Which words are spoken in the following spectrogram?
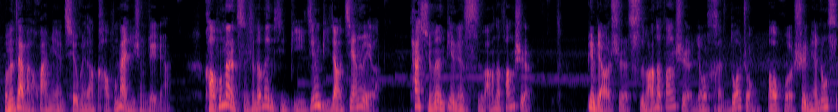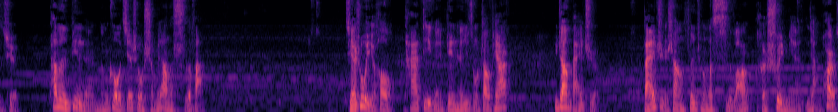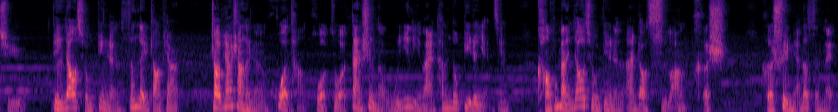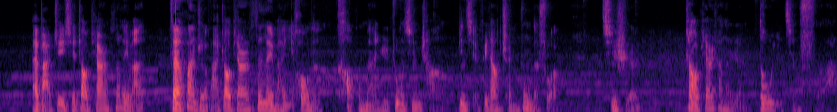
我们再把画面切回到考夫曼医生这边。考夫曼此时的问题已经比较尖锐了。他询问病人死亡的方式，并表示死亡的方式有很多种，包括睡眠中死去。他问病人能够接受什么样的死法。结束以后，他递给病人一组照片，一张白纸。白纸上分成了死亡和睡眠两块区域，并要求病人分类照片。照片上的人或躺或坐，但是呢，无一例外，他们都闭着眼睛。考夫曼要求病人按照死亡和死和睡眠的分类，来把这些照片分类完。在患者把照片分类完以后呢，考夫曼语重心长并且非常沉重地说：“其实，照片上的人都已经死了。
